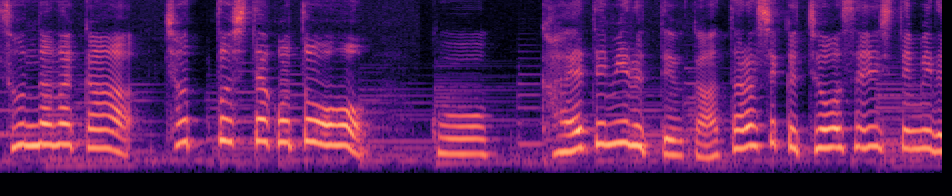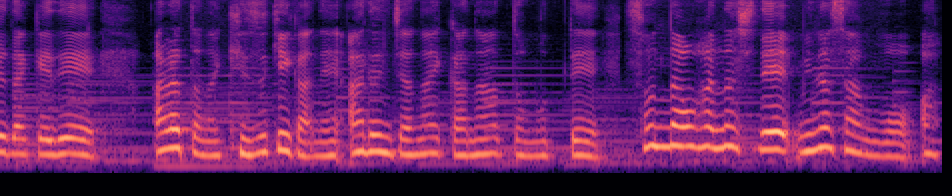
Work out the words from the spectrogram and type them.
そんな中ちょっとしたことをこう変えてみるっていうか新しく挑戦してみるだけで新たな気づきがねあるんじゃないかなと思ってそんなお話で皆さんもあ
